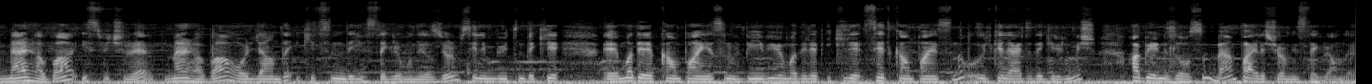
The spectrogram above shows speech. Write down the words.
Merhaba İsviçre, merhaba Hollanda. İkisinin de Instagram'ını yazıyorum. Selim Büyüt'ündeki e, Madelep kampanyasını, BB ve Madelep ikili set kampanyasına o ülkelerde de girilmiş. Haberiniz olsun. Ben paylaşıyorum Instagram'ları.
